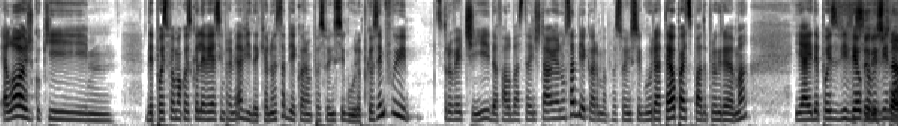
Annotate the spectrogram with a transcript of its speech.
É lógico que depois foi uma coisa que eu levei assim pra minha vida, que eu não sabia que eu era uma pessoa insegura. Porque eu sempre fui extrovertida, falo bastante e tal, e eu não sabia que eu era uma pessoa insegura até eu participar do programa. E aí depois viveu o que eu vivi na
